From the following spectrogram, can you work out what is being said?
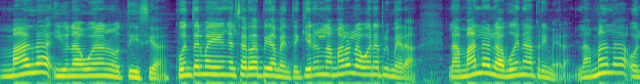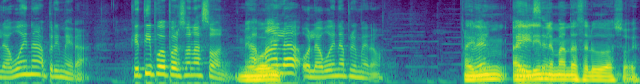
mala y una buena noticia. Cuéntenme ahí en el chat rápidamente. ¿Quieren la mala o la buena primera? ¿La mala o la buena primera? ¿La mala o la buena primera? ¿Qué tipo de personas son? Me ¿La voy- mala o la buena primero? Aileen, le manda saludos a Zoe.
